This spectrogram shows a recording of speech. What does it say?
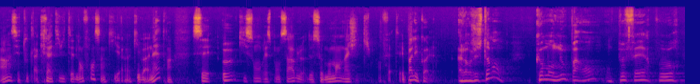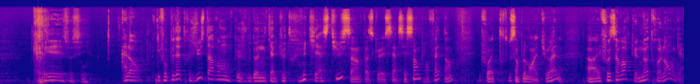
Hein, c'est toute la créativité de l'enfance hein, qui, euh, qui, va naître. C'est eux qui sont responsables de ce moment magique, en fait, et pas l'école. Alors justement, comment nous, parents, on peut faire pour créer ceci? Alors, il faut peut-être juste avant que je vous donne quelques trucs et astuces, hein, parce que c'est assez simple en fait, hein, il faut être tout simplement naturel, euh, il faut savoir que notre langue,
